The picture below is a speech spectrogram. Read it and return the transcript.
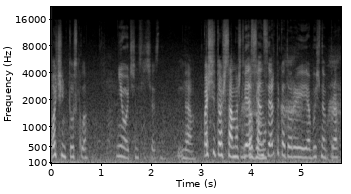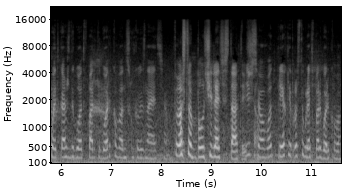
Очень тускло. Не очень, если честно. Да. Почти то же самое, что по Без Зуму. концерта, который обычно проходит каждый год в парке Горького, насколько вы знаете. Просто получили аттестаты и, И все. все, вот приехали просто гулять в парк Горького.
